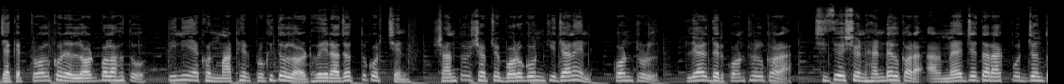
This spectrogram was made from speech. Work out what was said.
যাকে ট্রল করে লর্ড বলা হতো, তিনি এখন মাঠের প্রকৃত লর্ড হয়ে রাজত্ব করছেন। শান্তর সবচেয়ে বড় গুণ কি জানেন? কন্ট্রোল, প্লেয়ারদের কন্ট্রোল করা। সিচুয়েশন হ্যান্ডেল করা আর ম্যাচ জেতার আগ পর্যন্ত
